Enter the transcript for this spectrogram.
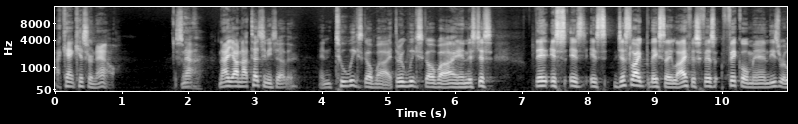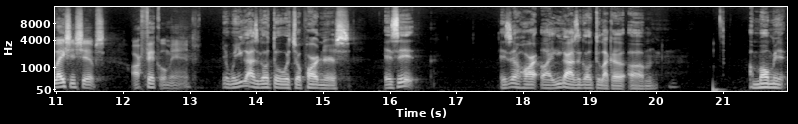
I can't kiss her now. Now, now y'all not touching each other. And two weeks go by, three weeks go by, and it's just it's it's it's just like they say, life is fickle, man. These relationships are fickle, man. And when you guys go through it with your partners, is it is it hard? Like you guys go through like a um a moment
